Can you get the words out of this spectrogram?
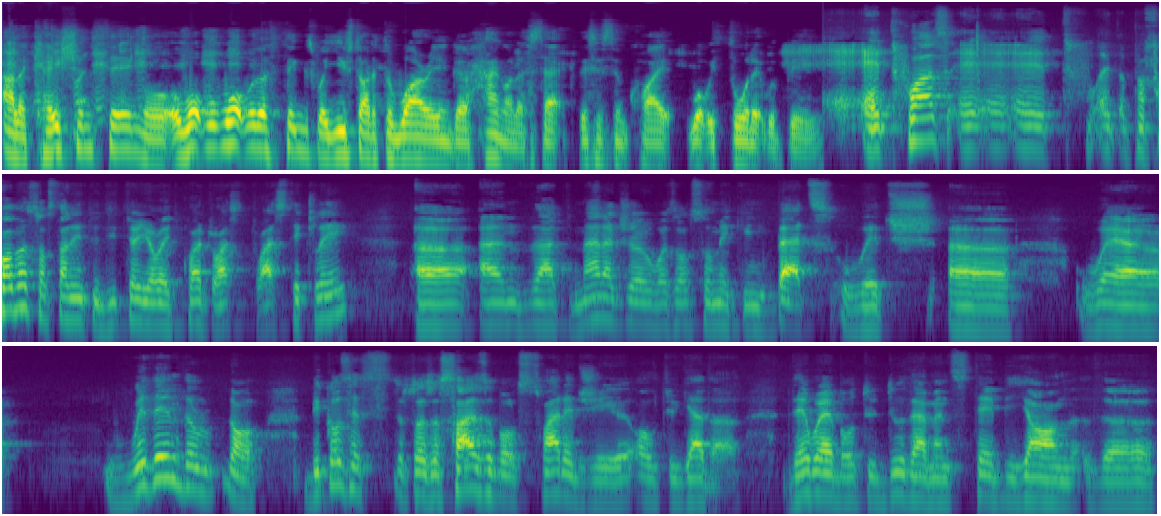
allocation thing, or, or what what were the things where you started to worry and go, hang on a sec, this isn't quite what we thought it would be? It was it, the performance was starting to deteriorate quite drastically, uh, and that manager was also making bets which uh, were within the no because it was a sizable strategy altogether. They were able to do them and stay beyond the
